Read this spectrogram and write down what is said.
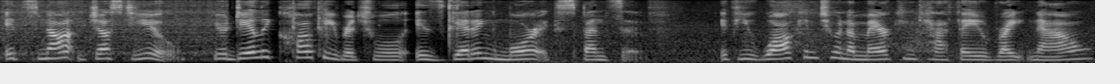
It's not just you. Your daily coffee ritual is getting more expensive. If you walk into an American cafe right now,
